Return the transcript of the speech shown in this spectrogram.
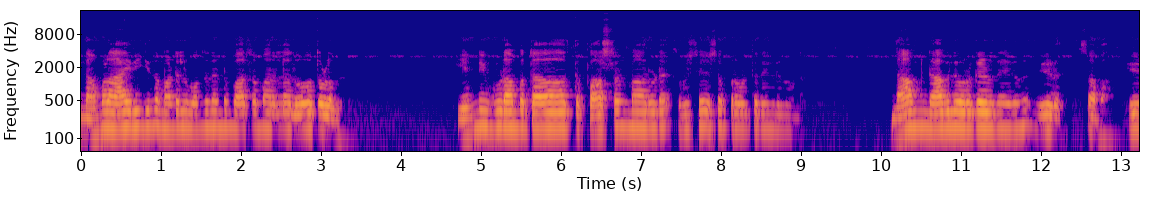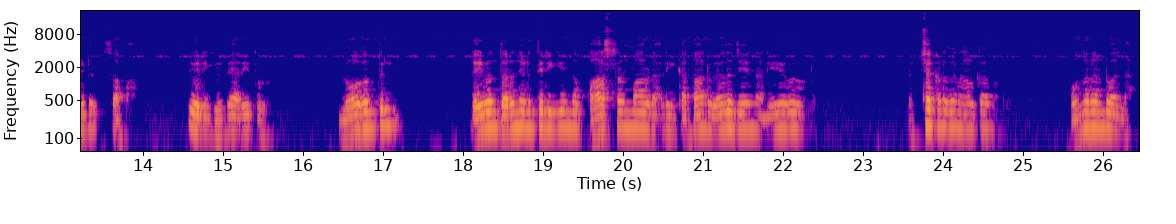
നമ്മളായിരിക്കുന്ന മണ്ണിൽ ഒന്നും രണ്ടും പാസ്റ്റർമാരല്ല ലോകത്തുള്ളത്. എണ്ണി കൂടാൻ പറ്റാത്ത പാസ്റ്റർമാരുടെ സുവിശേഷ പ്രവർത്തനങ്ങളിലുണ്ട്. നാം രാവിലെ ഉറക്കെഴുന്നേക്കുന്നത് വീട് സഭ വീട് സഭ. ജോലിക്ക് വേണ്ടി അറിയത്തുള്ളൂ. ലോകത്തിൽ ദൈവം തെരഞ്ഞെടുത്തിരിക്കുന്ന പാസ്റ്റർമാരുടെ അല്ലെങ്കിൽ കർത്താവിന്റെ വേല ചെയ്യുന്ന അനേകരുണ്ട്. ലക്ഷക്കണക്കിന് ആൾക്കാരുണ്ട്. ഒന്നും രണ്ടും അല്ല.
